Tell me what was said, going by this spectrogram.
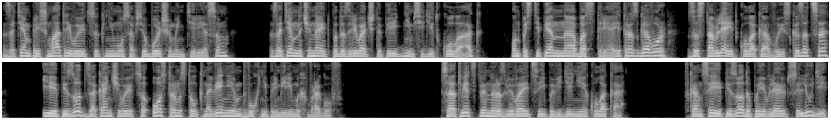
затем присматривается к нему со все большим интересом, затем начинает подозревать, что перед ним сидит кулак, он постепенно обостряет разговор — заставляет кулака высказаться, и эпизод заканчивается острым столкновением двух непримиримых врагов. Соответственно, развивается и поведение кулака. В конце эпизода появляются люди,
